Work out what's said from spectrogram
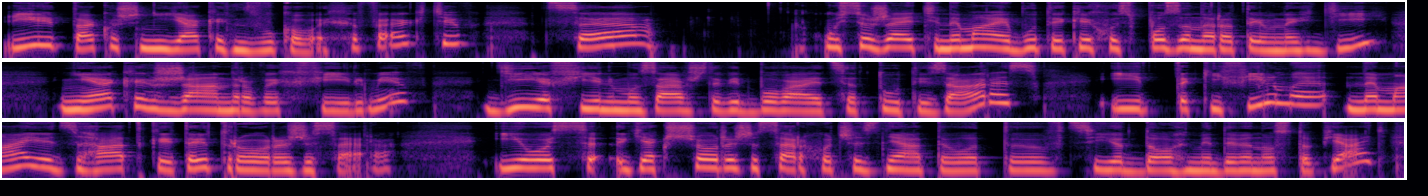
і також ніяких звукових ефектів. Це у сюжеті не має бути якихось позанаративних дій, ніяких жанрових фільмів. Дія фільму завжди відбувається тут і зараз, і такі фільми не мають згадки титру режисера. І ось якщо режисер хоче зняти от в цій догмі 95,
